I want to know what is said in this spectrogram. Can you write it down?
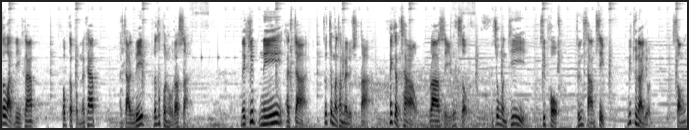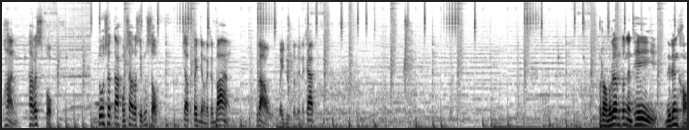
สวัสดีครับ พบกับผมนะครับ อาจารย์รีฟรัตพลโหราศาสตร์ ในคลิปนี้อาจารย์ก็จะมาทำนายดวงชะตา ให้กับชาวราศีพฤษภในช่วงวันที่ 16 ถึง 30 มิถุนายน 2516 ดวงชะตาของชาวราศีพฤษภจะเป็นอย่างไรกันบ้าง เราไปดูกันเลยนะครับ เรามาเริ่มต้นกันที่ในเรื่องของ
